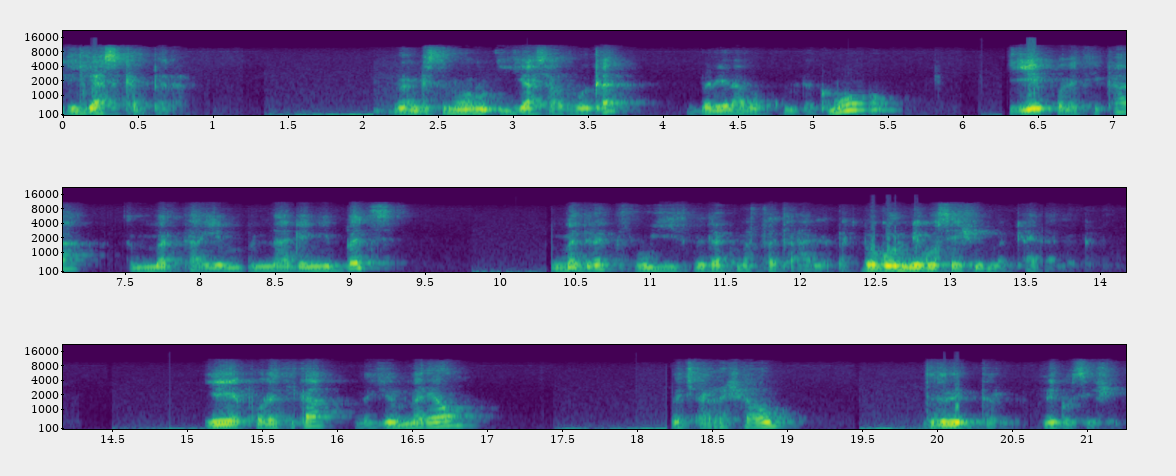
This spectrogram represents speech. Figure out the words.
እያስከበረ መንግስት መሆኑን እያሳወቀ በሌላ በኩል ደግሞ የፖለቲካ እመርታ የምናገኝበት መድረክ ውይይት መድረክ መፈጠር አለበት። በጎን negotiation መካሄድ አለበት። የፖለቲካ መጀመሪያውም መጨረሻውም ድርድር ነው፣ negotiation።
